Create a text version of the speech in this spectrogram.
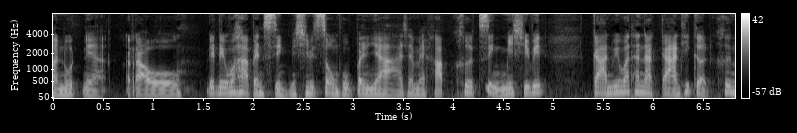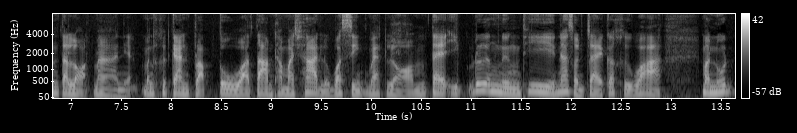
มนุษย์เนี่ยเราเรียกได้ว่าเป็นสิ่งมีชีวิตทรงภูมิปัญญาใช่ไหมครับ คือสิ่งมีชีวิต การวิวัฒนาการที่เกิดขึ้นตลอดมาเนี่ยมันคือการปรับตัวตามธรรมชาติหรือว่าสิ่งแวดล้อม แต่อีกเรื่องหนึ่งที่น่าสนใจก็คือว่ามนุษย์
